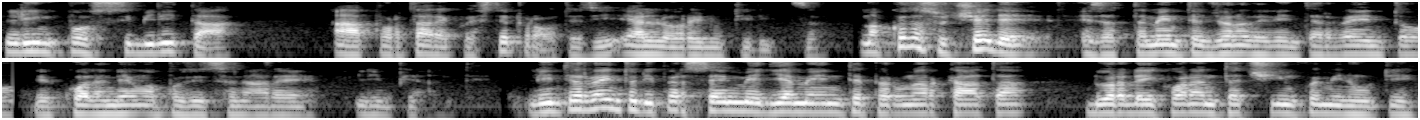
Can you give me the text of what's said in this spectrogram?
l'impossibilità a portare queste protesi e al loro inutilizzo. Ma cosa succede esattamente il giorno dell'intervento nel quale andiamo a posizionare gli impianti? L'intervento di per sé mediamente per un'arcata dura dai 45 minuti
